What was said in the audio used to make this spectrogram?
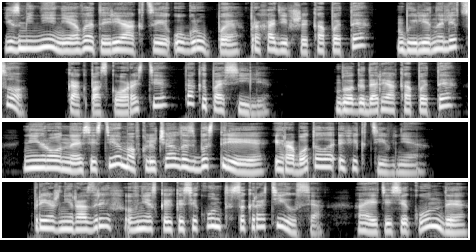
изменения в этой реакции у группы, проходившей КПТ, были налицо, как по скорости, так и по силе. Благодаря КПТ нейронная система включалась быстрее и работала эффективнее. Прежний разрыв в несколько секунд сократился, а эти секунды,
